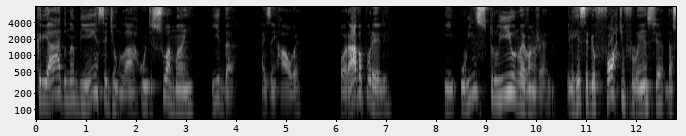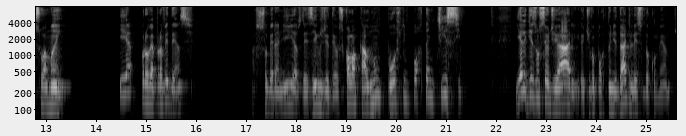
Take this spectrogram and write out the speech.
criado na ambiência de um lar onde sua mãe, Ida Eisenhower, orava por ele e o instruiu no Evangelho. Ele recebeu forte influência da sua mãe. E prove a providência a soberania, os desígnios de Deus, colocá-lo num posto importantíssimo. E ele diz no seu diário, eu tive a oportunidade de ler esse documento,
